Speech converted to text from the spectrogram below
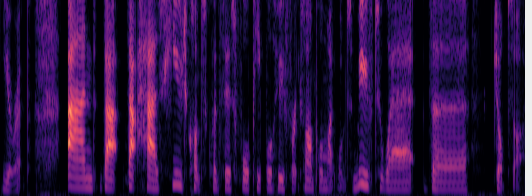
Europe. And that that has huge consequences for people who, for example, might want to move to where the jobs are.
